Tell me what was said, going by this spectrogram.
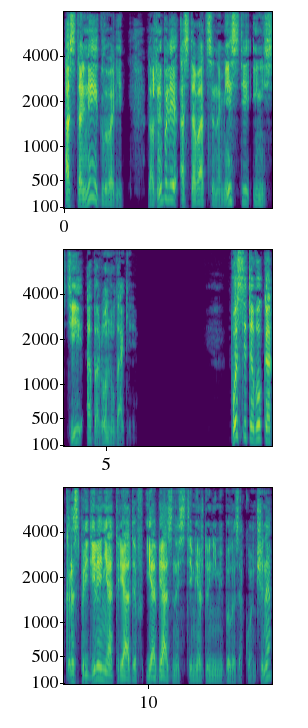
Остальные главари должны были оставаться на месте и нести оборону лагеря. После того, как распределение отрядов и обязанности между ними было закончено,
